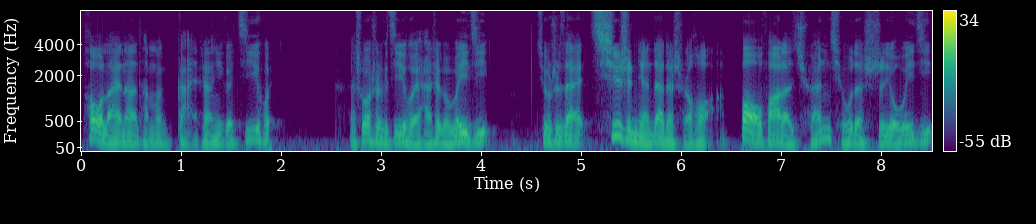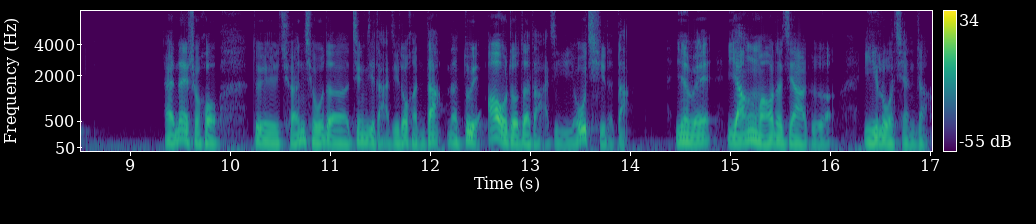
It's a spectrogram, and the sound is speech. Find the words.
后来呢，他们赶上一个机会，说是个机会还是个危机，就是在七十年代的时候啊，爆发了全球的石油危机。哎，那时候对全球的经济打击都很大，那对澳洲的打击尤其的大，因为羊毛的价格一落千丈。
